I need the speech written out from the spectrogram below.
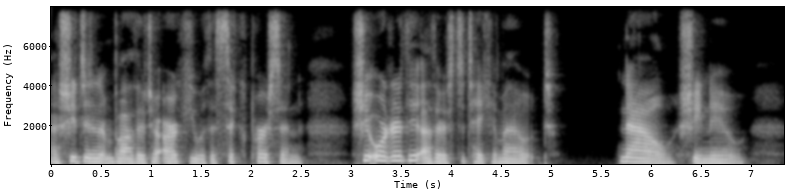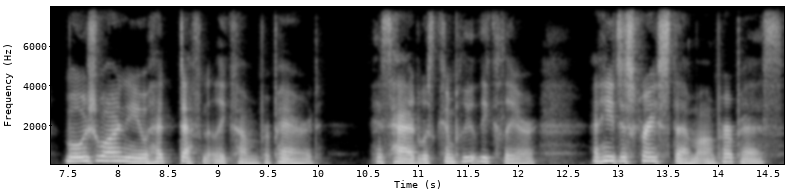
as she didn't bother to argue with a sick person. She ordered the others to take him out. Now she knew Mo Xuanyu had definitely come prepared. His head was completely clear, and he disgraced them on purpose.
